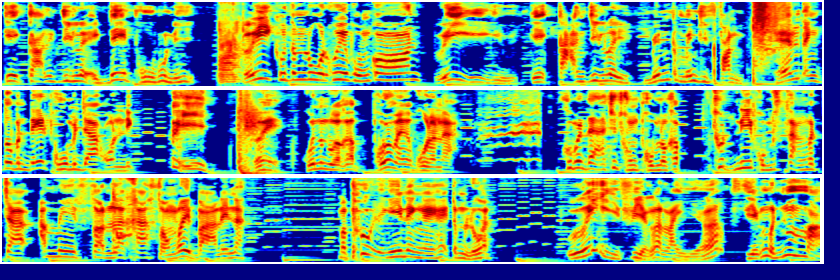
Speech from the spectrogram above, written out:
เกะกะจริงๆเลยไอ้เดทพูผู้นี้เฮ้ยคุณตำรวจคุยกับผมก่อนวิเกะกะจริงๆเลยเหม้นกับเหม้นกี่ฟันแถมแต่งตัวเป็นเดทพูมันยาอ่อนดิเฮ้ยเฮ้ยคุณตำรวจครับผมไม่ไปกับคุณแล้วนะคุณบรรดาชุดของผมหรอกครับ ชุดนี้ผมสั่งมาจากอเมซอนราคา 200 บาทเลยนะ มาพูดอย่างนี้ได้ไงให้ตำรวจเฮ้ย เสียงอะไรเหรอเสียงเหมือนหมา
